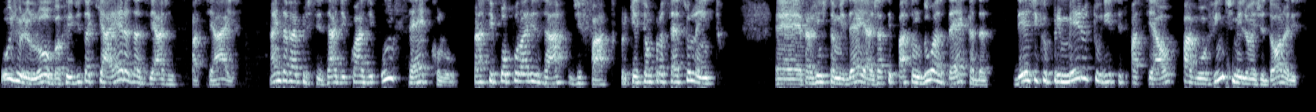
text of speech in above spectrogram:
O Júlio Lobo acredita que a era das viagens espaciais ainda vai precisar de quase um século para se popularizar de fato, porque esse é um processo lento. É, para a gente ter uma ideia, já se passam duas décadas desde que o primeiro turista espacial pagou 20 milhões de dólares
